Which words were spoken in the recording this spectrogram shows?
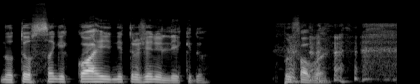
no teu sangue corre nitrogênio líquido. Por favor.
